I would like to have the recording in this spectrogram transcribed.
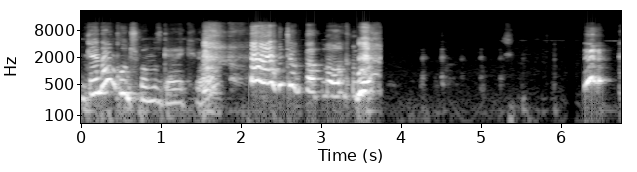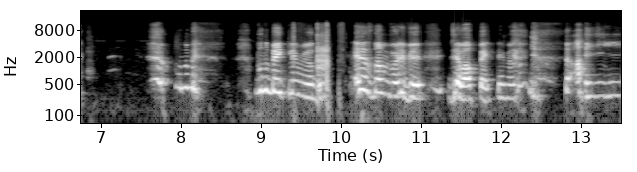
Neden konuşmamız gerekiyor? Çok tatlı oldu bu. bunu be- bunu beklemiyordum. En azından böyle bir cevap beklemiyordum. Ay.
